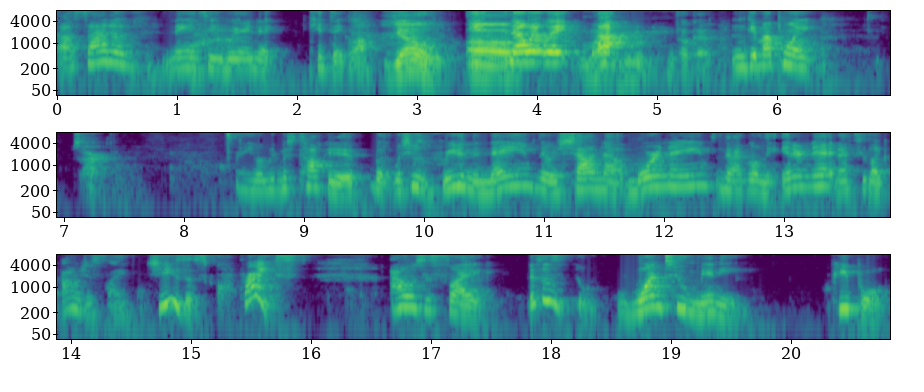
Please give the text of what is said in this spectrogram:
outside of Nancy wearing that kente cloth. Yo. It- Uh, no, wait, wait. my- Uh, mm, okay. get my point. Sorry. You want to be mistalkative, but when she was reading the names, they were shouting out more names. And then I go on the internet and I see like I was just like, Jesus Christ! I was just like, this is one too many people,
